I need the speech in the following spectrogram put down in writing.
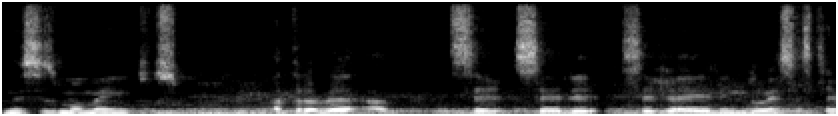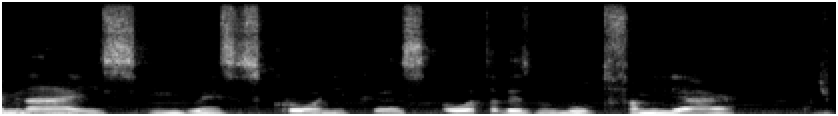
nesses momentos, através, seja ele em doenças terminais, em doenças crônicas ou talvez no luto familiar de,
